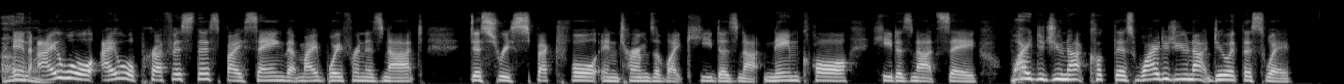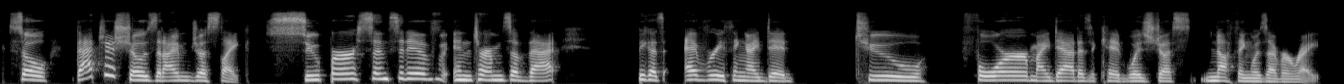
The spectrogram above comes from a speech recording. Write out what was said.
Oh. And I will I will preface this by saying that my boyfriend is not disrespectful in terms of like he does not name call, he does not say, "Why did you not cook this? Why did you not do it this way?" So that just shows that I'm just like super sensitive in terms of that because everything I did to for my dad as a kid was just nothing was ever right.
